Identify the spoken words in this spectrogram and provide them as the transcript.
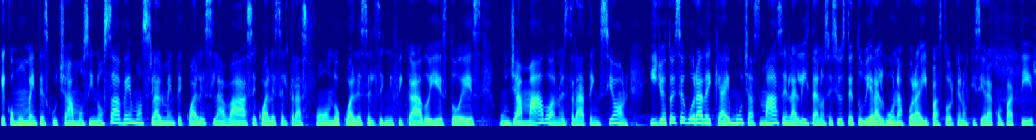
que comúnmente escuchamos y no sabemos realmente cuál es la base, cuál es el trasfondo, cuál es el significado y esto es un llamado a nuestra atención. Y yo estoy segura de que hay muchas más en la lista. No sé si usted tuviera algunas por ahí, pastor, que nos quisiera compartir.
